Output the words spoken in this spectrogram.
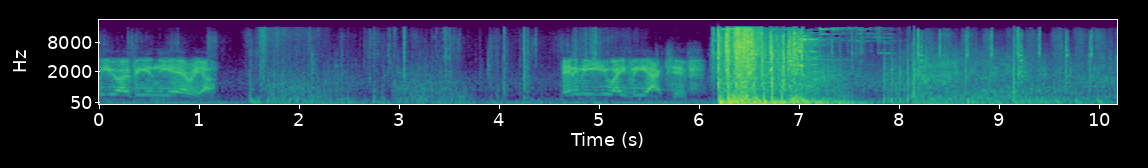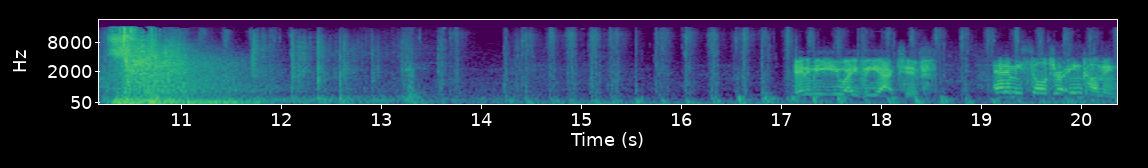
UAV in the area. Enemy UAV active. Enemy UAV active. Enemy soldier incoming.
